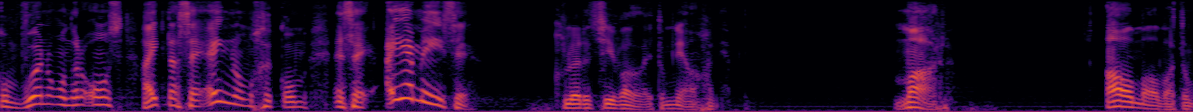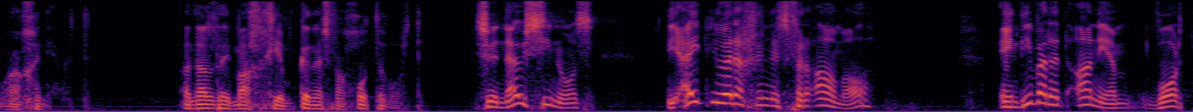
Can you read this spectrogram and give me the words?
kom woon onder ons, hy het na sy eiendom gekom, en sy eie mense, geloof dat sy wil, het hom nie aangeneem nie. Maar, almal wat hom aangeneem het, en dat hy mag gee om kinders van God te word. So nou sien ons, die uitnodiging is vir almal, en die wat het aanneem, word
